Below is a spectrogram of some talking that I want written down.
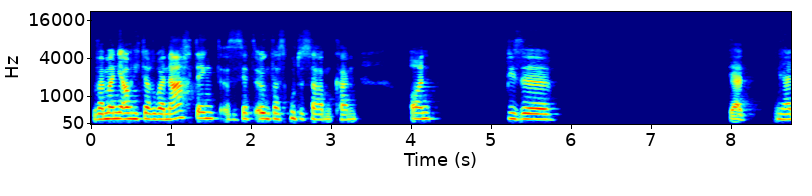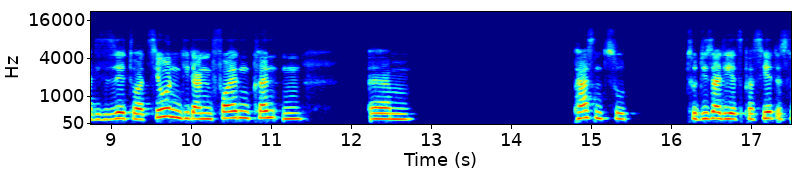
Weil man ja auch nicht darüber nachdenkt, dass es jetzt irgendwas Gutes haben kann. Und diese, ja, ja, diese Situationen, die dann folgen könnten, ähm, passend zu zu dieser, die jetzt passiert ist,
